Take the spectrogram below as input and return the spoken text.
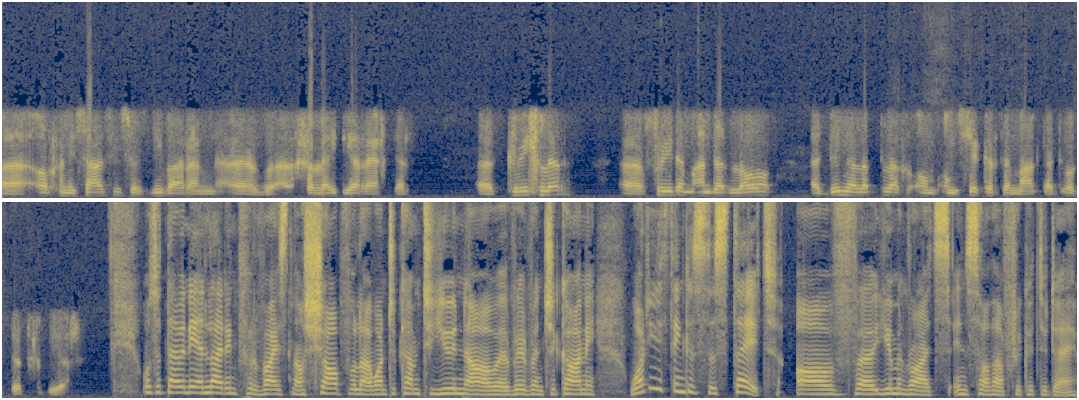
uh organisasies soos die waaraan uh gelei deur regter uh Kriegler uh Freedom Under Law uh, doen hulle plig om om seker te maak dat ook dit gebeur. Ons het nou in die inleiding verwys na Sharpeville. I want to come to you now, uh, Reverend Chikani. What do you think is the state of uh, human rights in South Africa today?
